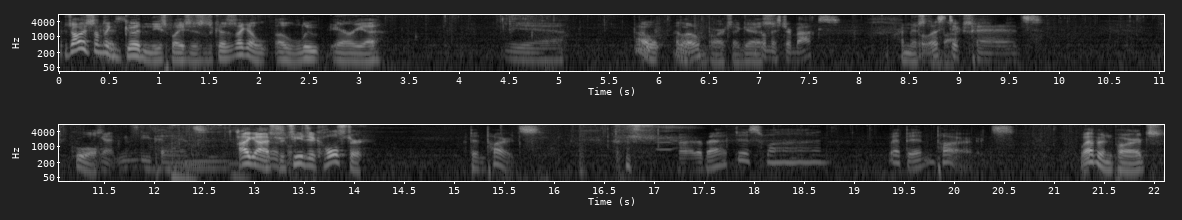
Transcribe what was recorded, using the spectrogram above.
There's always something There's- good in these places because it's like a, a loot area. yeah. Oh, oh hello. parts, I Hello, guess. Mr. Box. I missed the Ballistic box. pads. Cool. I got knee pads. I got a strategic holster. Weapon parts. what about this one? Weapon parts. Weapon parts.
